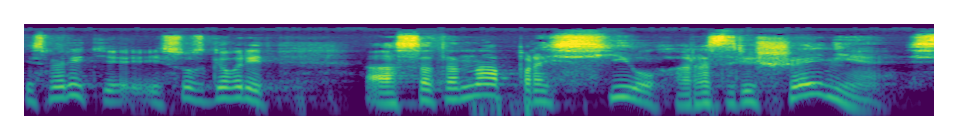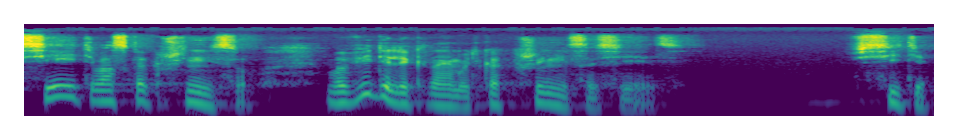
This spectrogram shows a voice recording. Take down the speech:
И смотрите, Иисус говорит, «А сатана просил разрешения сеять вас как пшеницу. Вы видели когда-нибудь, как пшеница сеется? В сите.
